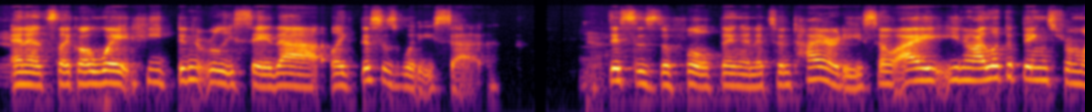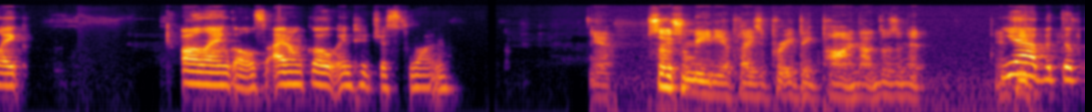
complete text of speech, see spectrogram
Yeah. And it's like, oh, wait, he didn't really say that. Like, this is what he said. Yeah. This is the full thing in its entirety. So I, you know, I look at things from like all angles. I don't go into just one. Yeah. Social media plays a pretty big part in that, doesn't it? If Yeah, but the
